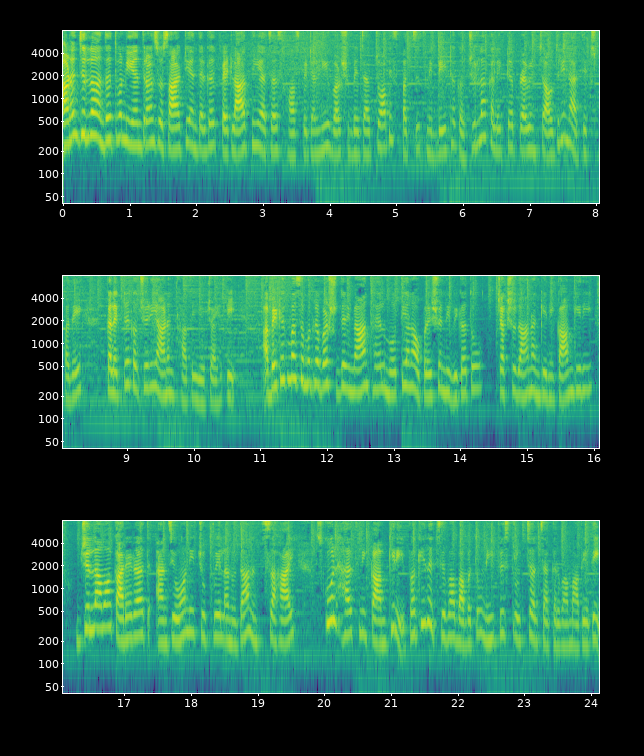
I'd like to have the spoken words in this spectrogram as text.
આણંદ જિલ્લા અંધત્વ નિયંત્રણ સોસાયટી અંતર્ગત પેટલાદની એસએસ હોસ્પિટલની વર્ષ બે હજાર ચોવીસ પચીસની બેઠક જિલ્લા કલેક્ટર પ્રવીણ ચૌધરીના અધ્યક્ષપદે કલેક્ટર કચેરી આણંદ ખાતે યોજાઈ હતી. આ બેઠકમાં સમગ્ર વર્ષ દરમિયાન થયેલ મોતિયાના ઓપરેશનની વિગતો, ચક્ષુદાન અંગેની કામગીરી, જિલ્લામાં કાર્યરત એનજીઓની ચૂકવેલ અનુદાન સહાય, સ્કૂલ હેલ્થની કામગીરી વગેરે જેવા બાબતોની વિસ્તૃત ચર્ચા કરવામાં આવી હતી.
